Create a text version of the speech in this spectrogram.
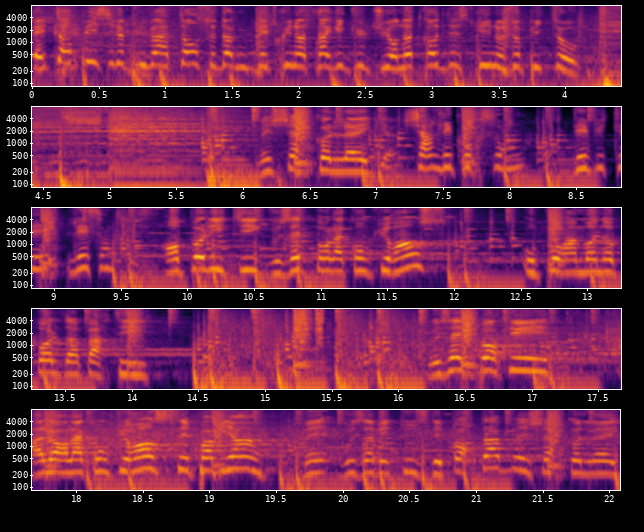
Et tant pis si depuis 20 ans ce dogme détruit notre agriculture, notre industrie, nos hôpitaux. Mes chers collègues, Charles Descoursons, député Les Centristes. en politique, vous êtes pour la concurrence? Ou pour un monopole d'un parti Vous êtes pour qui? Alors la concurrence, c'est pas bien. Mais vous avez tous des portables, mes chers collègues.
